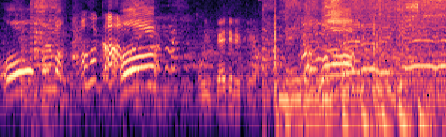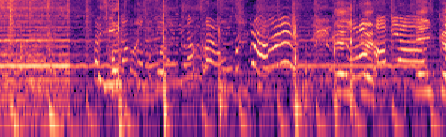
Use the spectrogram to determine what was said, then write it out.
어, 설마. 어. 어, 빼드릴게요. 설마 이거. 게임 끝. 게임 끝.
